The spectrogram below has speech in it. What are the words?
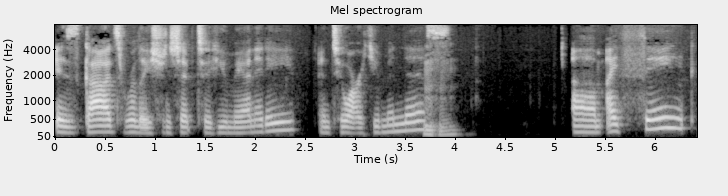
is God's relationship to humanity and to our humanness. Mm-hmm. Um, I think,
